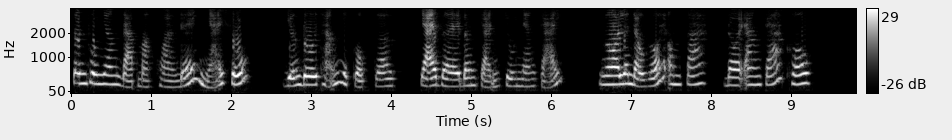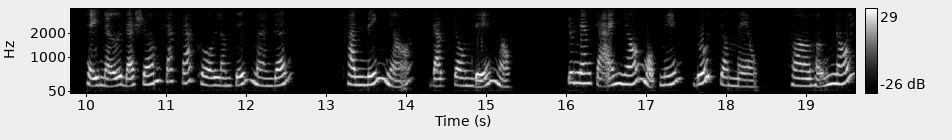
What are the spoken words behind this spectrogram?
Tinh phu nhân đạp mặt hoàng đế nhảy xuống, dựng đuôi thẳng như cột cờ, chạy về bên cạnh chu nhan cải, ngồi lên đầu gối ông ta, đòi ăn cá khô. Thị nữ đã sớm cắt cá khô lâm tín mang đến, thành miếng nhỏ đặt trong đĩa ngọc Chu Nhan Cải nhón một miếng đút cho mèo, hờ hững nói.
